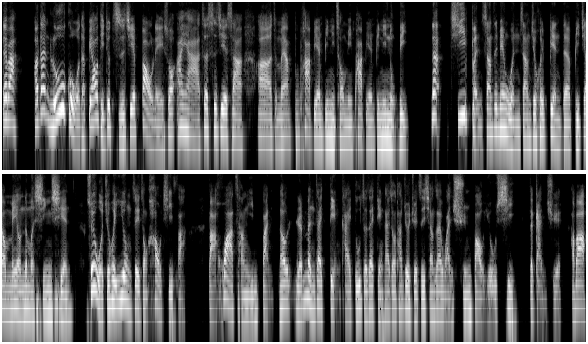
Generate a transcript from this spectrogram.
对吧？好，但如果我的标题就直接爆雷，说：“哎呀，这世界上啊，怎么样？不怕别人比你聪明，怕别人比你努力。”那基本上这篇文章就会变得比较没有那么新鲜，所以我就会用这种好奇法，把话藏一半，然后人们在点开，读者在点开之后，他就觉得自己像在玩寻宝游戏。的感觉，好不好？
